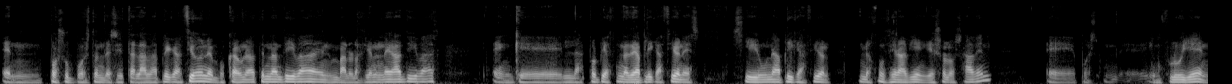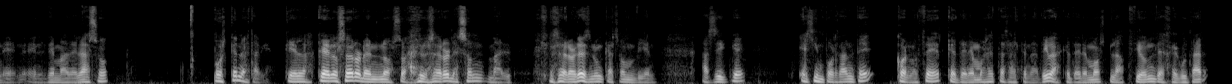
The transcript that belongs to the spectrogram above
en, por supuesto, en desinstalar la aplicación, en buscar una alternativa, en valoraciones negativas, en que las propias zonas de aplicaciones, si una aplicación no funciona bien y eso lo saben, eh, pues influye en, el tema del ASO, pues que no está bien, que los errores no son, los errores son mal, los errores nunca son bien. Así que es importante conocer que tenemos estas alternativas, que tenemos la opción de ejecutar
